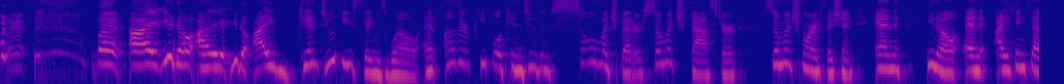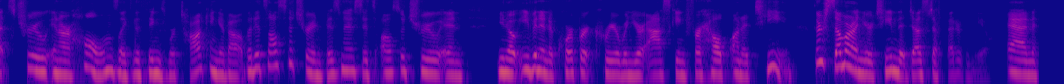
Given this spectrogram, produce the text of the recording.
but I, you know, I, you know, I can't do these things well. And other people can do them so much better, so much faster, so much more efficient. And, you know, and I think that's true in our homes, like the things we're talking about, but it's also true in business. It's also true in, you know, even in a corporate career when you're asking for help on a team, there's someone on your team that does stuff better than you. And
